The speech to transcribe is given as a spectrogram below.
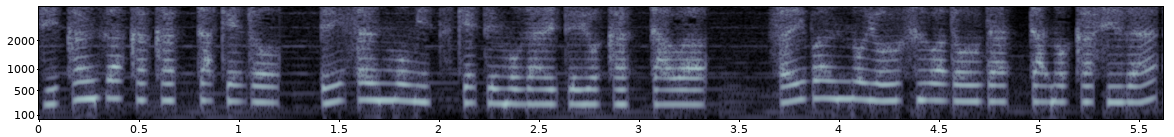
時間がかかったけど、A さんも見つけてもらえてよかったわ。裁判の様子はどうだったのかしら？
